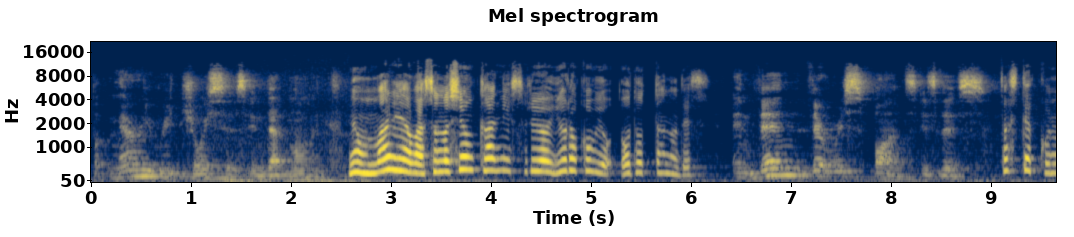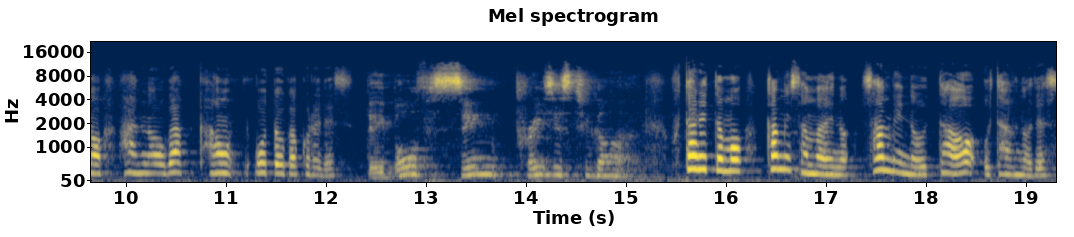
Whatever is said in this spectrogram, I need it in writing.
But Mary rejoices in that moment. でもマリアはその瞬間にそれを喜びを踊ったのですそしてこの反応が応答がこれです。二人とも神様への賛美の歌を歌うのです。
